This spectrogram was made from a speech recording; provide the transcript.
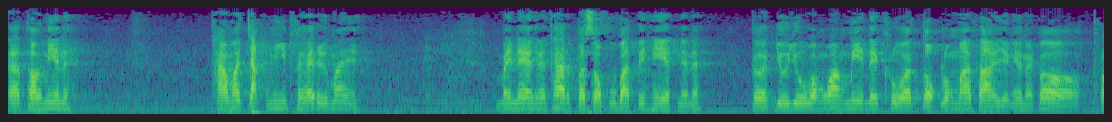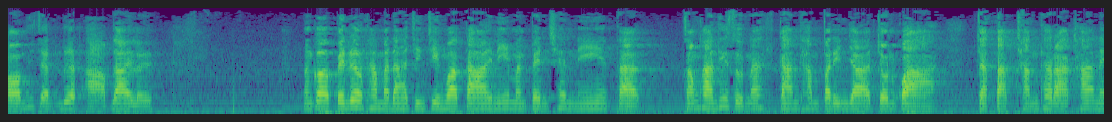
อตอนนี้นะถามว่าจักมีแผลหรือไม่ ไม่แน่นะถ้าประสบอุบัติเหตุเนี่ยนะเกิดอยู่ๆว่างๆมีดในครัวตกลงมาใส่อย่างเงี้ยนะก็พร้อมที่จะเลือดอาบได้เลย มันก็เป็นเรื่องธรรมดาจริง ๆ ว่ากายนี้มันเป็นเช่นนี้แต่สำคัญที่สุดนะการทำปริญญาจนกว่าจะตัดฉันทราคะใน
